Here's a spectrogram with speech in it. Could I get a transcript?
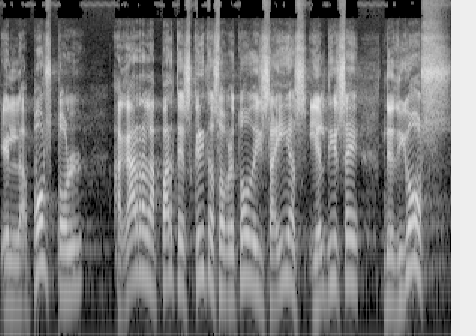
el apóstol, agarra la parte escrita sobre todo de Isaías y él dice de Dios.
